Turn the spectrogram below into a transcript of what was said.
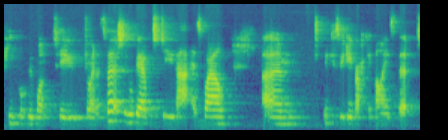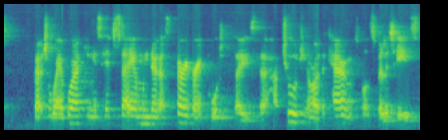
people who want to join us virtually will be able to do that as well, um, because we do recognise that virtual way of working is here to stay, and we know that's very, very important for those that have children or other caring responsibilities.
